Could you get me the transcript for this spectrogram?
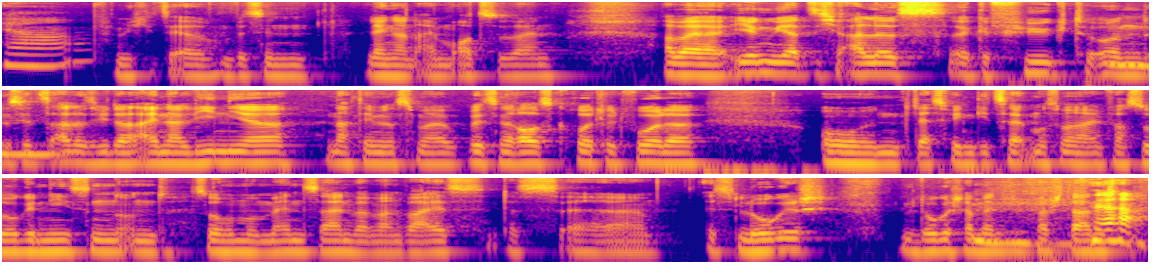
ja. für mich ist es eher so ein bisschen länger an einem Ort zu sein. Aber irgendwie hat sich alles äh, gefügt und mhm. ist jetzt alles wieder in einer Linie, nachdem es mal ein bisschen rausgerüttelt wurde. Und deswegen die Zeit muss man einfach so genießen und so im Moment sein, weil man weiß, dass äh, ist logisch, ein logischer Menschenverstand, ja.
